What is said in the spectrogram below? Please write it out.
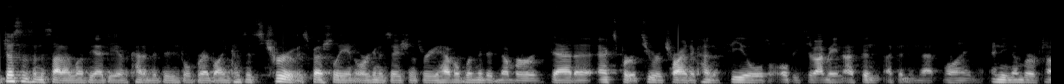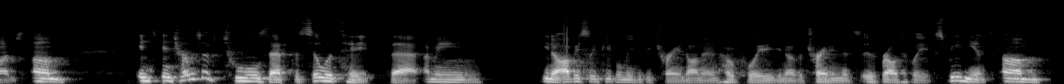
just as an aside, I love the idea of kind of a digital breadline because it's true, especially in organizations where you have a limited number of data experts who are trying to kind of field all these. I mean, I've been, I've been in that line any number of times. Um, in in terms of tools that facilitate that, I mean, you know, obviously people need to be trained on it, and hopefully, you know, the training is is relatively expedient. Um,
